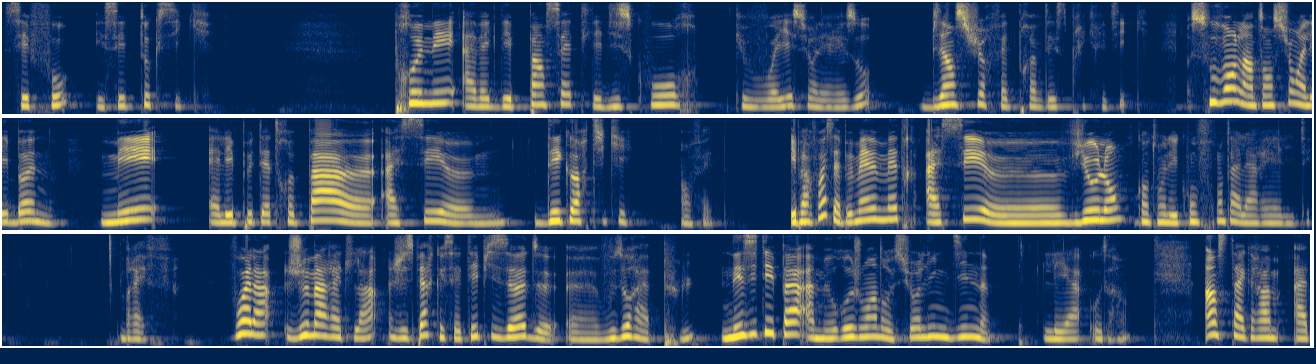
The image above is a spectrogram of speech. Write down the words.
c'est faux et c'est toxique. Prenez avec des pincettes les discours que vous voyez sur les réseaux. Bien sûr, faites preuve d'esprit critique. Souvent, l'intention, elle est bonne, mais elle est peut-être pas assez décortiquée, en fait. Et parfois, ça peut même être assez euh, violent quand on les confronte à la réalité. Bref. Voilà, je m'arrête là. J'espère que cet épisode vous aura plu. N'hésitez pas à me rejoindre sur LinkedIn, Léa Audrin, Instagram at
